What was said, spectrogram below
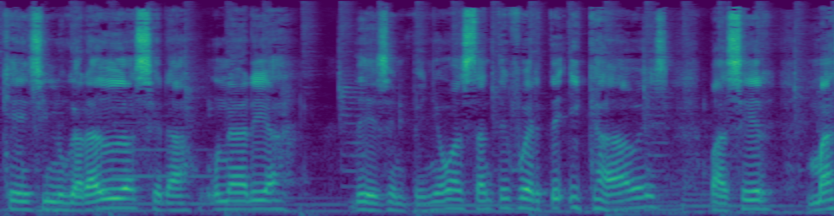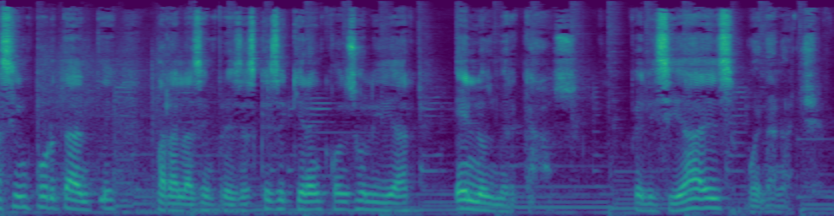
que sin lugar a dudas será un área de desempeño bastante fuerte y cada vez va a ser más importante para las empresas que se quieran consolidar en los mercados. Felicidades, buena noche.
